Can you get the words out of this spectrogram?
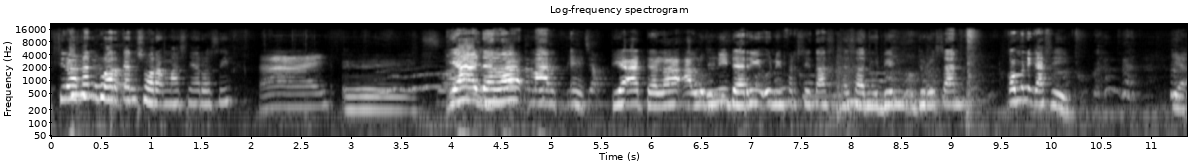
Silakan keluarkan suara emasnya Rosi. Hai Eh, dia adalah mar- eh, dia adalah alumni dari Universitas Hasanuddin jurusan komunikasi. Ya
